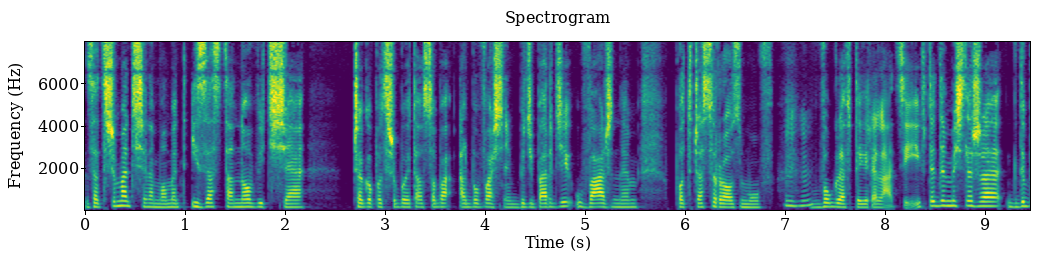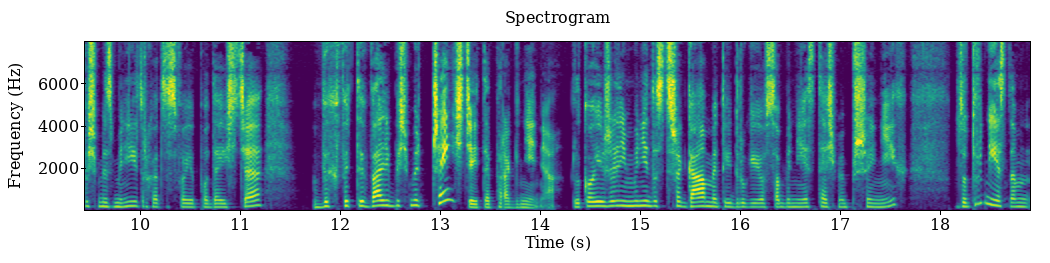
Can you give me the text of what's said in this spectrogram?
zatrzymać się na moment i zastanowić się, czego potrzebuje ta osoba, albo właśnie być bardziej uważnym podczas rozmów mhm. w ogóle w tej relacji. I wtedy myślę, że gdybyśmy zmienili trochę to swoje podejście, wychwytywalibyśmy częściej te pragnienia. Tylko jeżeli my nie dostrzegamy tej drugiej osoby, nie jesteśmy przy nich, to trudniej jest nam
